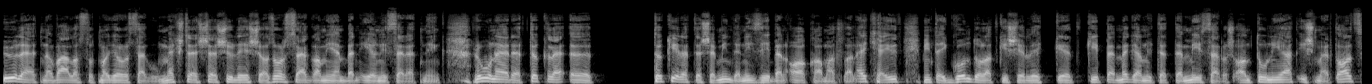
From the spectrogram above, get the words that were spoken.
Ő lehetne a választott Magyarországunk megstessesülése az ország, amilyenben élni szeretnénk. Róna erre tökle, ö, tökéletesen minden izében alkalmatlan. Egy helyütt, mint egy gondolatkísérléképpen megemlítettem Mészáros Antóniát, ismert arc,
